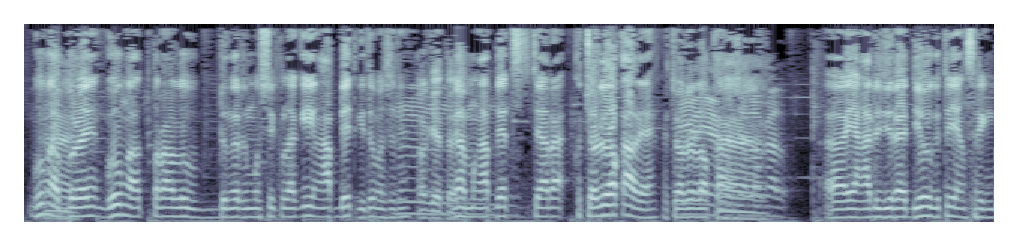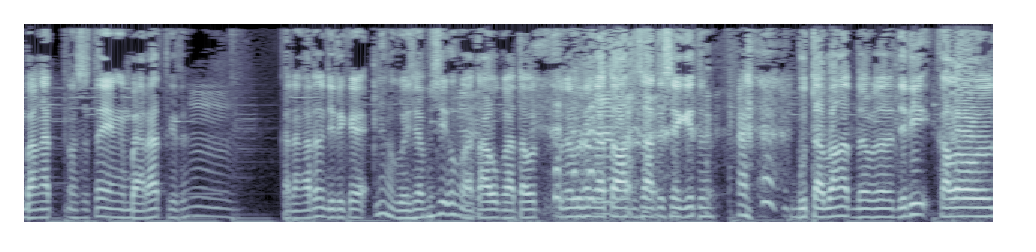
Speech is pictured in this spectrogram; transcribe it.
gua nggak Nah. berani gua nggak terlalu dengerin musik lagi yang update gitu maksudnya. Oh, gitu. Nggak mengupdate secara kecuali lokal ya, kecuali Iya, iya, lokal. kecuali lokal. Eh, yang ada di radio gitu yang sering banget maksudnya yang barat gitu. Hmm. Kadang-kadang jadi kayak ini lagu siapa sih? Oh nggak tahu nggak tahu benar-benar nggak tahu artis-artisnya gitu. Buta banget benar-benar. Jadi kalau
